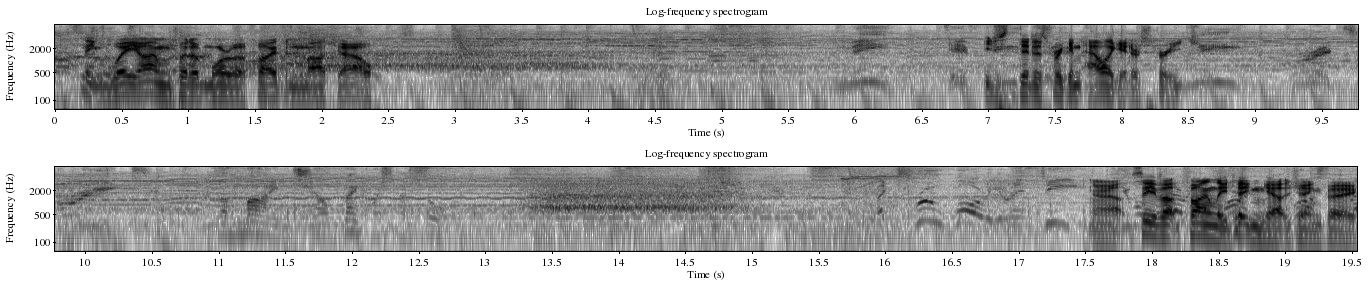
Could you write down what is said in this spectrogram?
I think Wei Yan put up more of a fight than Ma Chao. He just did his freaking alligator screech. See about finally taking out Zhang Fei.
